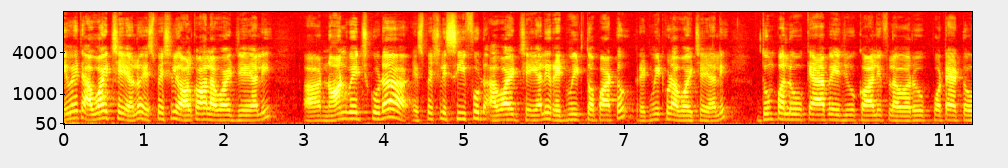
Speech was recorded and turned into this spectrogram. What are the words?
ఏవైతే అవాయిడ్ చేయాలో ఎస్పెషల్లీ ఆల్కహాల్ అవాయిడ్ చేయాలి నాన్ వెజ్ కూడా ఎస్పెషల్లీ సీ ఫుడ్ అవాయిడ్ చేయాలి రెడ్ మీట్తో పాటు రెడ్ మీట్ కూడా అవాయిడ్ చేయాలి. దుంపలు క్యాబేజు కాలీఫ్లవరు పొటాటో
